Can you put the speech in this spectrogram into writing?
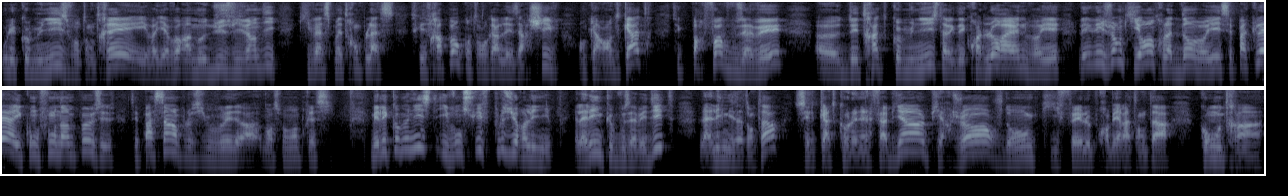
où les communistes vont entrer et il va y avoir un modus vivendi qui va se mettre en place. Ce qui est frappant quand on regarde les archives en 1944, c'est que parfois vous avez euh, des tracts communistes avec des croix de Lorraine, vous voyez. Les, gens qui entrent là-dedans, vous voyez, c'est pas clair, ils confondent un peu, c'est pas simple, si vous voulez, dans ce moment précis. Mais les communistes, ils vont suivre plusieurs lignes. La ligne que vous avez dite, la ligne des attentats, c'est le cas de colonel Fabien, Pierre Georges, donc, qui fait le premier attentat contre un,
